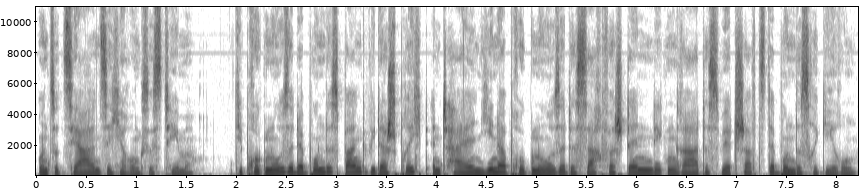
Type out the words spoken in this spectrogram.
und sozialen Sicherungssysteme. Die Prognose der Bundesbank widerspricht in Teilen jener Prognose des Sachverständigenrates Wirtschafts der Bundesregierung.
